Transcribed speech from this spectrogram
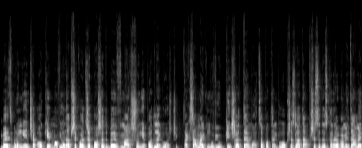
bez mrugnięcia okiem, mówił na przykład, że poszedłby w Marszu Niepodległości. Tak samo jak mówił 5 lat temu, a co potem było przez lata, wszyscy doskonale pamiętamy.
